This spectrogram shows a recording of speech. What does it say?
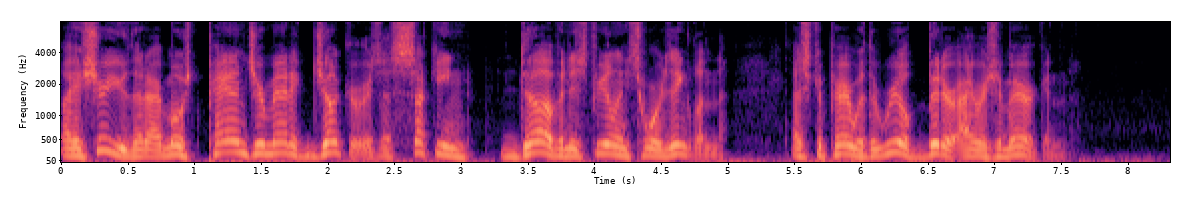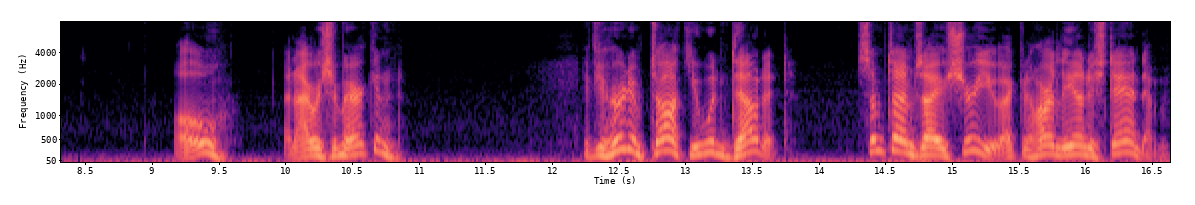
I assure you that our most pan Germanic junker is a sucking dove in his feelings towards England, as compared with a real bitter Irish American. Oh, an Irish American? If you heard him talk, you wouldn't doubt it. Sometimes, I assure you, I can hardly understand him.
